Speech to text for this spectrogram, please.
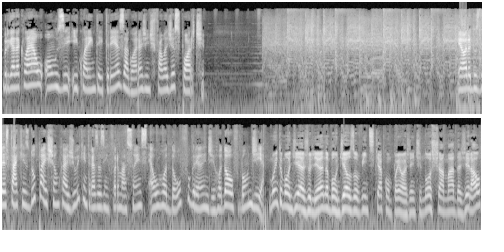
Obrigada, Cléo. 11 e 43 agora a gente fala de esporte. É hora dos destaques do Paixão Caju e quem traz as informações é o Rodolfo Grande. Rodolfo, bom dia. Muito bom dia, Juliana. Bom dia aos ouvintes que acompanham a gente no Chamada Geral.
